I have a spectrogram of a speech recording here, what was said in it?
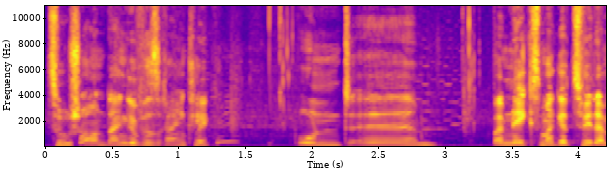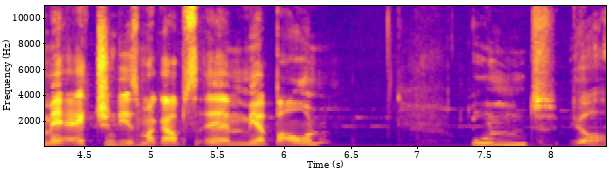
Zuschauen, danke fürs Reinklicken. Und äh, beim nächsten Mal gibt es wieder mehr Action. Diesmal gab es äh, mehr Bauen. Und ja.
